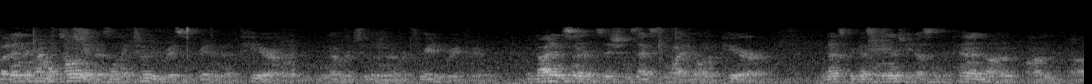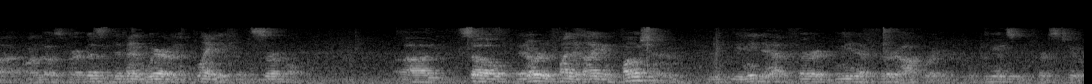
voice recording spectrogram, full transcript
But in the Hamiltonian, there's only two degrees of freedom that appear, the number two and number three degree freedom. The guiding center positions x and y don't appear, and that's because the energy doesn't depend on, on, uh, on those, it doesn't depend where in the plane you put the circle. Um, so in order to find an eigenfunction, we, we need to have a third, we need to have a third operator who commutes with the first two.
